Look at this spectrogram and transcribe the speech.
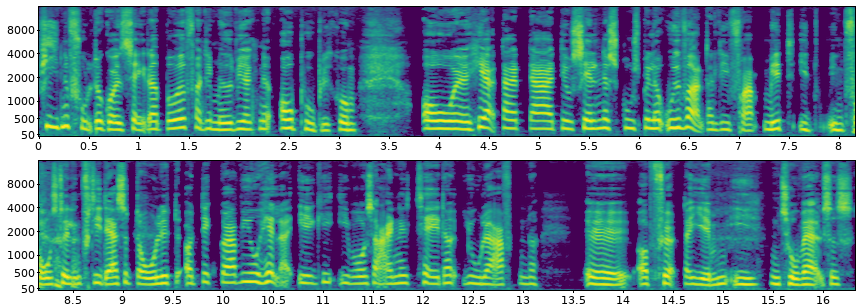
pinefuldt at gå i teateret, både for de medvirkende og publikum. Og øh, her, der, der, det er jo sjældent, at skuespillere udvandrer lige frem midt i, i en forestilling, fordi det er så dårligt. Og det gør vi jo heller ikke i vores egne teater juleaftener, øh, opført derhjemme i en toværelses.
